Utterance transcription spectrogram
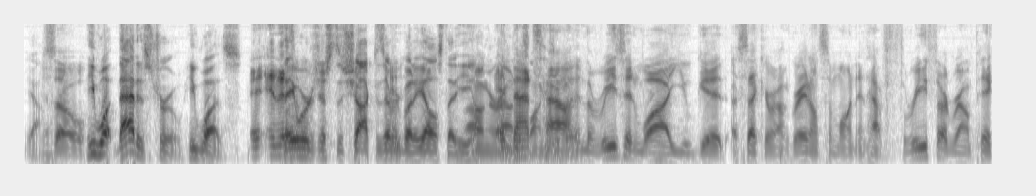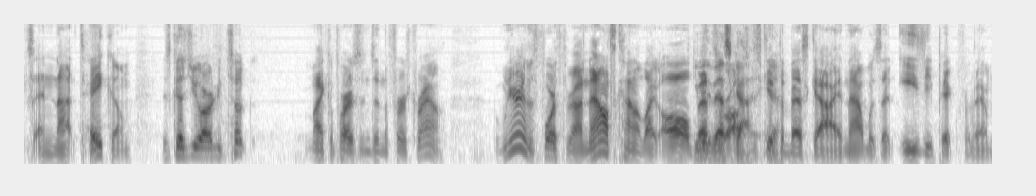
yeah. So he was. That is true. He was. And- and they were just as shocked as everybody else that he uh, hung around and as that's long how. as he And the reason why you get a second round grade on someone and have three third round picks and not take them is because you already took Micah Parsons in the first round. But when you're in the fourth round, now it's kind of like all Give me the bets best are guy, off. Just get yeah. the best guy, and that was an easy pick for them.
